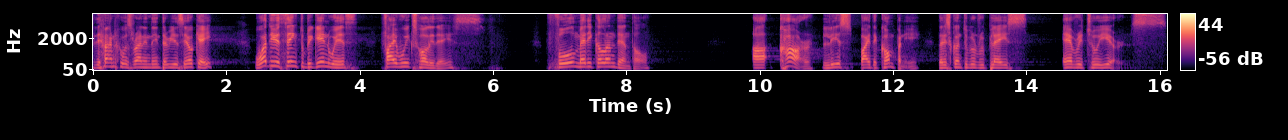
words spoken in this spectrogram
the man who was running the interview said, Okay, what do you think to begin with? Five weeks holidays, full medical and dental, a car leased by the company that is going to be replaced every two years.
